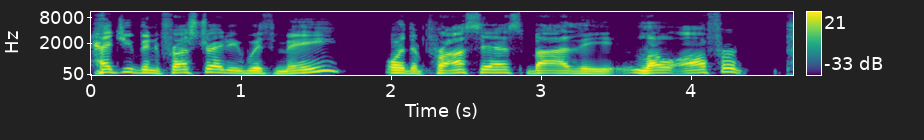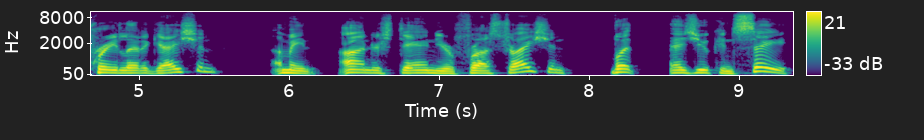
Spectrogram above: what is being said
had you been frustrated with me or the process by the low offer pre litigation? I mean, I understand your frustration, but as you can see,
